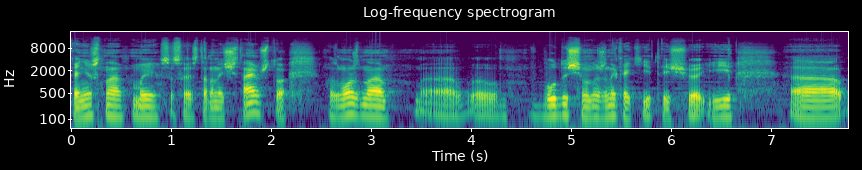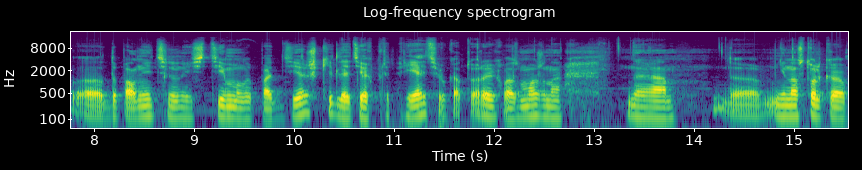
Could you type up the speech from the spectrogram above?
конечно, мы со своей стороны считаем, что, возможно, э, в будущем нужны какие-то еще и дополнительные стимулы поддержки для тех предприятий, у которых, возможно, не настолько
